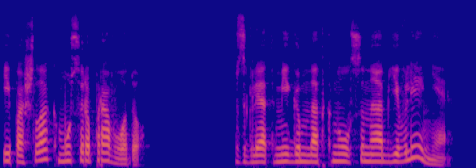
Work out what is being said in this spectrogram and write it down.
и пошла к мусоропроводу. Взгляд мигом наткнулся на объявление.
